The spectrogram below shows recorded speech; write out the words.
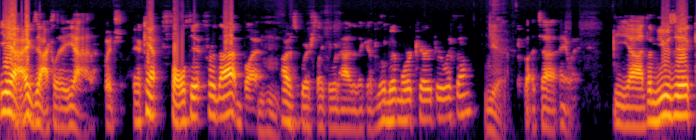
Yeah, exactly. Yeah, which I can't fault it for that, but Mhm. I just wish like they would have had like a little bit more character with them. Yeah. But uh, anyway, uh, the music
